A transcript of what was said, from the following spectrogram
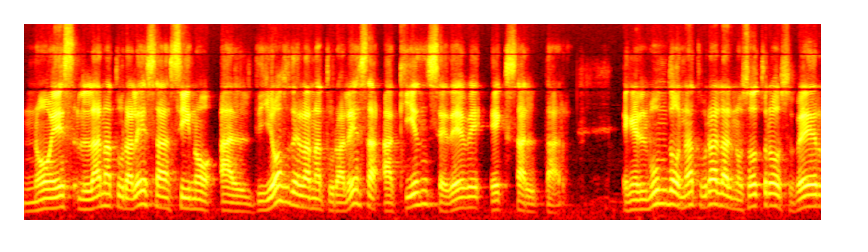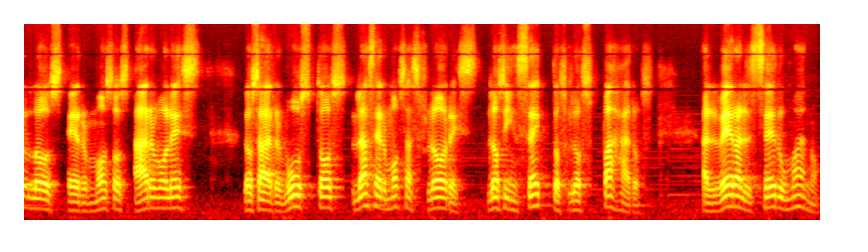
no es la naturaleza, sino al Dios de la naturaleza a quien se debe exaltar. En el mundo natural, al nosotros ver los hermosos árboles, los arbustos, las hermosas flores, los insectos, los pájaros, al ver al ser humano,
